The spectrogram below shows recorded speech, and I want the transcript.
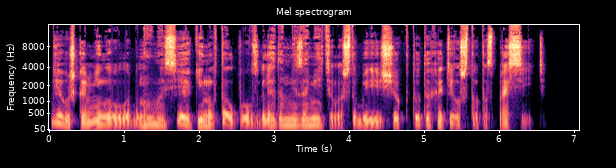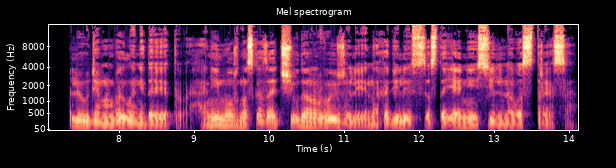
Девушка мило улыбнулась и, окинув толпу взглядом, не заметила, чтобы еще кто-то хотел что-то спросить. Людям было не до этого. Они, можно сказать, чудом выжили и находились в состоянии сильного стресса.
